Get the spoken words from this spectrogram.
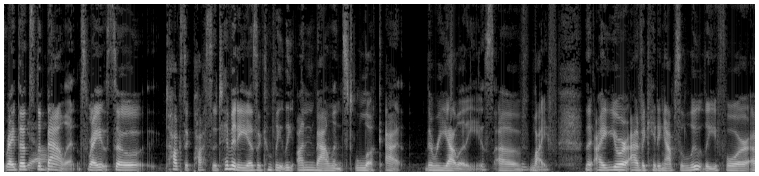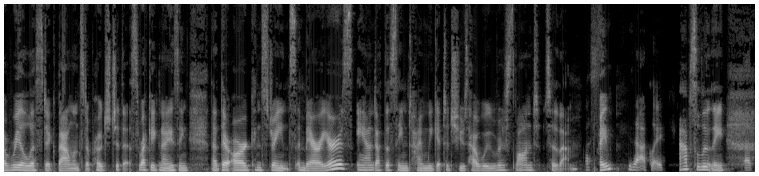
Right. That's yeah. the balance, right? So toxic positivity is a completely unbalanced look at the realities of mm-hmm. life. I, you're advocating absolutely for a realistic, balanced approach to this, recognizing that there are constraints and barriers, and at the same time, we get to choose how we respond to them. Yes, right? Exactly. Absolutely. That's-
